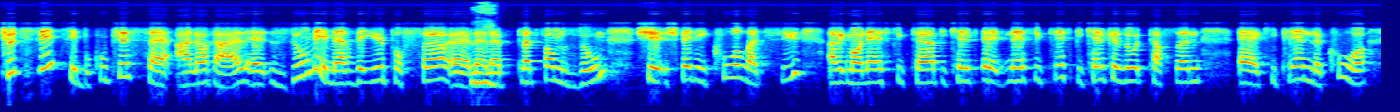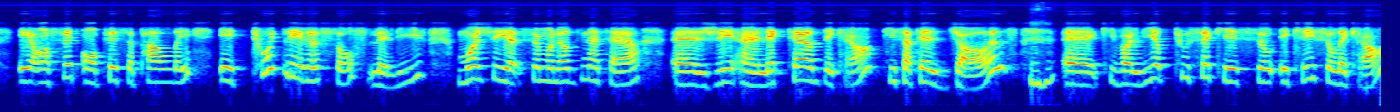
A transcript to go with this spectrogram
Tout de suite, c'est beaucoup plus euh, à l'oral. Euh, Zoom est merveilleux pour ça, euh, la, plateforme Zoom. Je, fais des cours là-dessus avec mon instructeur, puis une instructrice, puis quelques autres personnes qui prennent le cours. Et ensuite, on peut se parler. Et toutes les ressources, le livre, moi, j'ai sur mon ordinateur, j'ai un lecteur d'écran qui s'appelle JAWS, mm-hmm. qui va lire tout ce qui est écrit sur l'écran.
